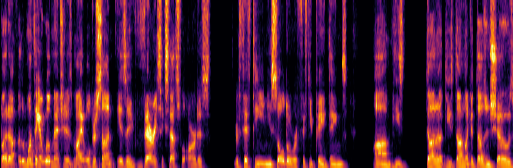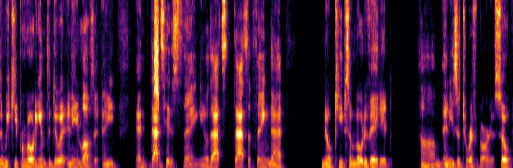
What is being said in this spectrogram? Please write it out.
But uh, the one thing i will mention is my older son is a very successful artist. You're 15 he sold over 50 paintings. Um, he's done a, he's done like a dozen shows and we keep promoting him to do it and he loves it and he and that's his thing you know that's that's the thing that you know keeps him motivated um, and he's a terrific artist. So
